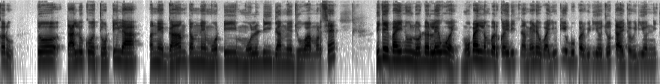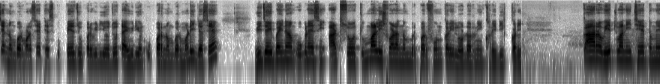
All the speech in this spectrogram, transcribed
કરું. તો તાલુકો ચોટીલા અને ગામ તમને મોટી મોલડી ગામે જોવા મળશે. વિજયભાઈનું લોડર લેવું હોય મોબાઈલ નંબર કઈ રીતના મેળવવા યુટ્યુબ ઉપર વીડિયો જોતા હોય તો વીડિયો નીચે નંબર મળશે ફેસબુક પેજ ઉપર વીડિયો જોતા હોય વીડિયો ઉપર નંબર મળી જશે. વિજયભાઈ નામ ઓગણસી આઠસો ચુમ્માલીસ વાળા નંબર પર ફોન કરી લોડરની ખરીદી કરી. કાર વેચવાની છે, તમે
